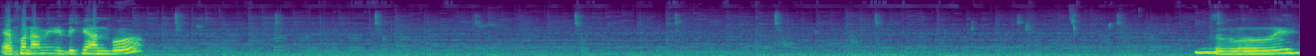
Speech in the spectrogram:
এখন আমি এদিকে আনব। দুই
